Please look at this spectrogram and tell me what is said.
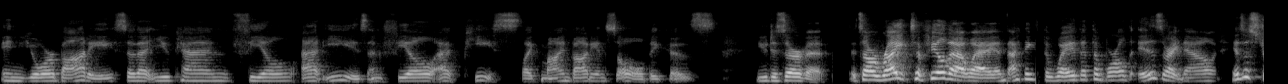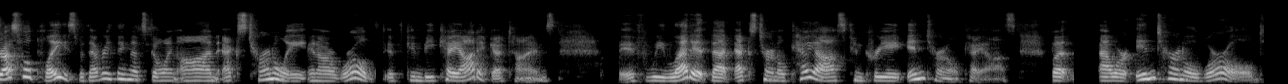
in your body so that you can feel at ease and feel at peace, like mind, body, and soul, because you deserve it. It's our right to feel that way. And I think the way that the world is right now is a stressful place with everything that's going on externally in our world. It can be chaotic at times. If we let it, that external chaos can create internal chaos. But our internal world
